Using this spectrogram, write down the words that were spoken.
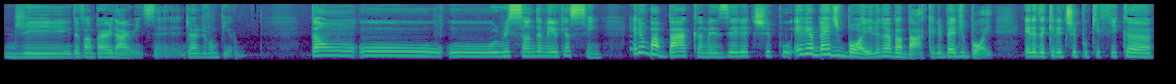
de The Vampire Diaries, é, Diário de Vampiro. Então o, o é meio que assim. Ele é um babaca, mas ele é tipo. Ele é bad boy, ele não é babaca, ele é bad boy. Ele é daquele tipo que fica.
